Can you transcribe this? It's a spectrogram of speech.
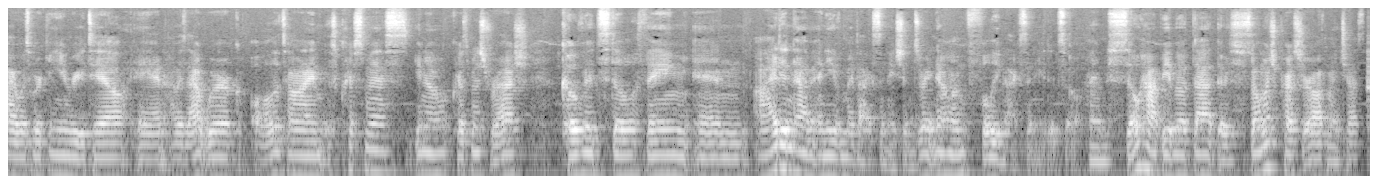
I was working in retail and I was at work all the time. It was Christmas, you know, Christmas rush. COVID's still a thing and I didn't have any of my vaccinations. Right now I'm fully vaccinated so I'm so happy about that. There's so much pressure off my chest.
